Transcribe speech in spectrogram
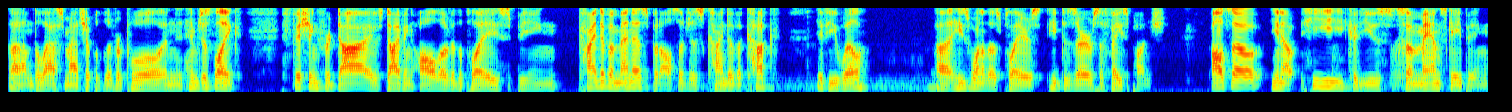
um, the last matchup with Liverpool, and him just like fishing for dives, diving all over the place, being kind of a menace, but also just kind of a cuck, if you will. Uh, he's one of those players. He deserves a face punch. Also, you know, he could use some manscaping,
